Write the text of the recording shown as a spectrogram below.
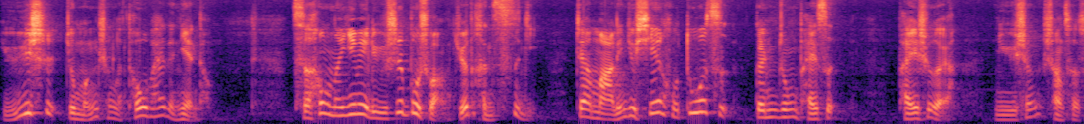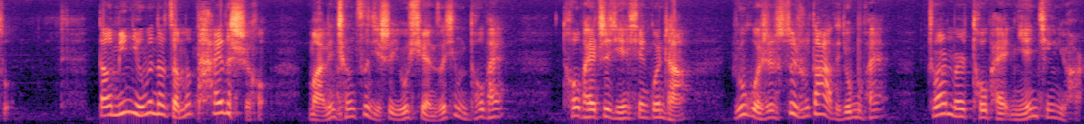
于是就萌生了偷拍的念头。此后呢，因为屡试不爽，觉得很刺激，这样马林就先后多次跟踪拍摄，拍摄呀女生上厕所。当民警问到怎么拍的时候，马林称自己是有选择性的偷拍，偷拍之前先观察，如果是岁数大的就不拍，专门偷拍年轻女孩。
